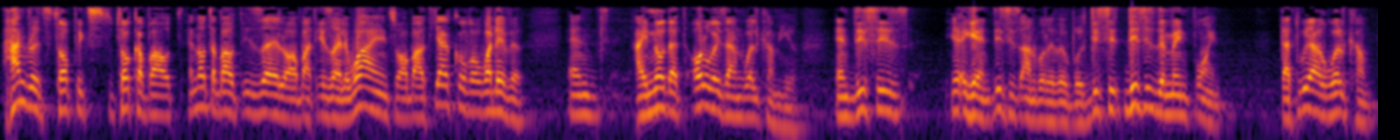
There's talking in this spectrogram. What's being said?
hundreds topics to talk about, and not about Israel or about Israeli wines or about Yaakov or whatever. And I know that always I'm welcome here. And this is again, this is unbelievable. This is this is the main point that we are welcome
